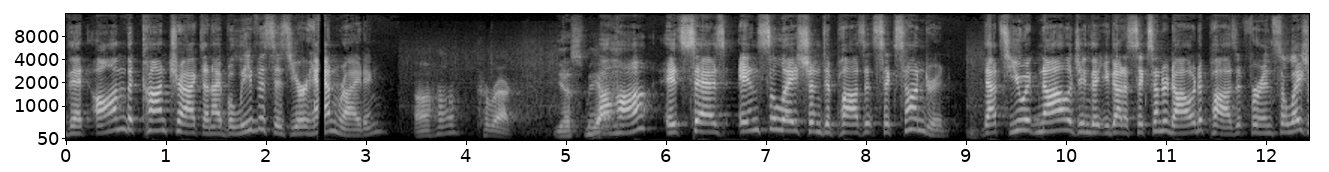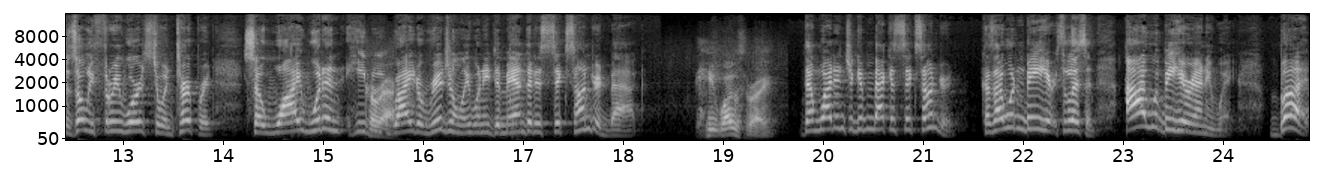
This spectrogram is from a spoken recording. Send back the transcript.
that on the contract, and I believe this is your handwriting. Uh huh. Correct. Yes, ma'am. Uh huh. It says insulation deposit 600. That's you acknowledging that you got a $600 deposit for insulation. It's only three words to interpret. So why wouldn't he Correct. be right originally when he demanded his 600 back? He was right. Then why didn't you give him back his 600? Because I wouldn't be here. So listen, I would be here anyway, but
